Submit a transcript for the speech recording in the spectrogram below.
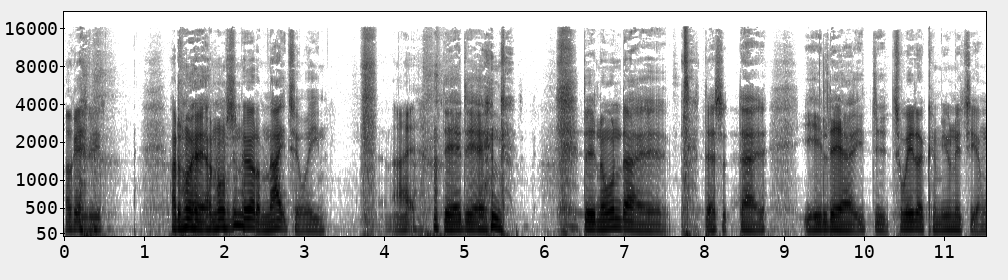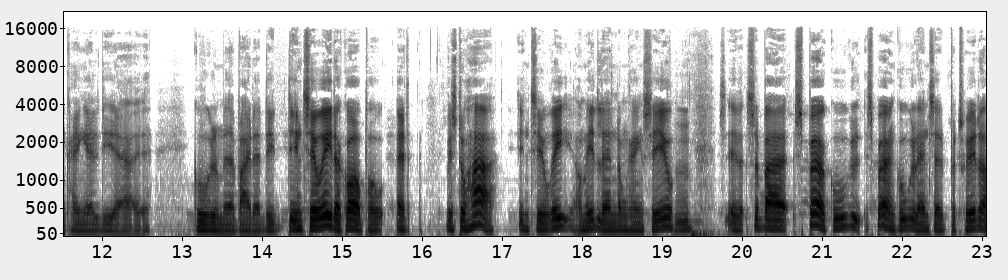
Okay. Har du, øh, har du nogensinde hørt om nej-teorien? nej. Det er, det er, en, det er nogen, der, øh, der, der i hele det her i det Twitter-community omkring alle de her øh, Google-medarbejdere. Det, det er en teori, der går på, at hvis du har en teori om et eller andet omkring SEO, Mm. Så, så bare spørg Google, spørg en Google-ansat på Twitter,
